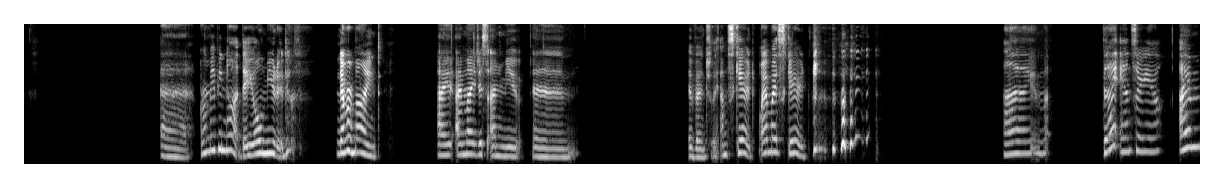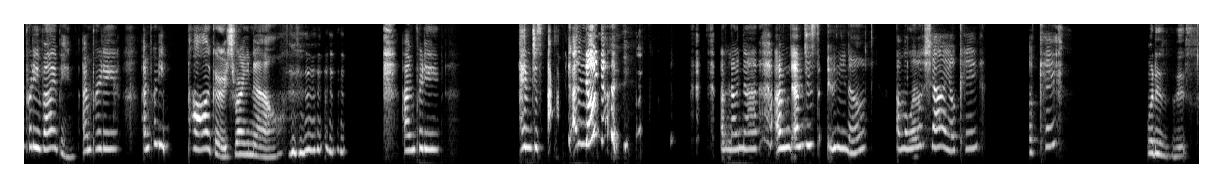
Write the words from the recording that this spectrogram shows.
Uh or maybe not. They all muted. Never mind. I I might just unmute um eventually. I'm scared. Why am I scared? I'm Did I answer you? I'm pretty vibing. I'm pretty I'm pretty poggers right now. I'm pretty I'm just ah, Alona. Alona. I'm I'm just you know, I'm a little shy, okay? Okay? What is this?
